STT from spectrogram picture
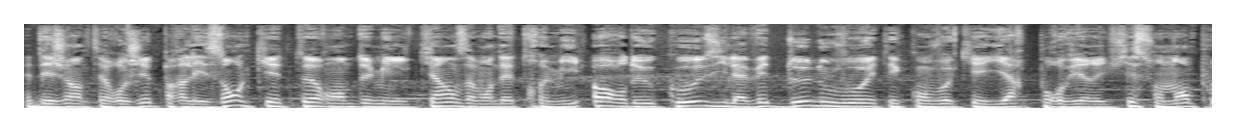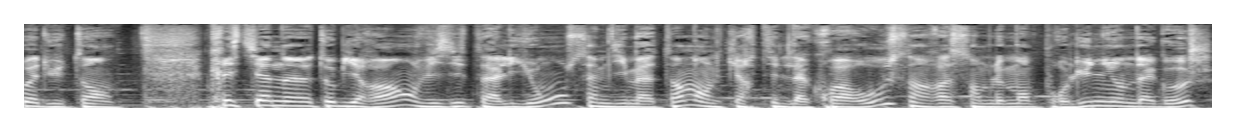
Déjà interrogé par les enquêteurs en 2015 avant d'être mis hors de cause. Il avait de nouveau été convoqué hier pour vérifier son emploi du temps. Christiane Taubira en visite à Lyon samedi matin dans le quartier de la Croix-Rousse, un rassemblement pour l'Union de la gauche.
